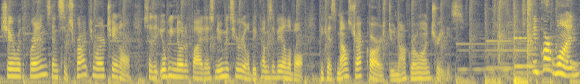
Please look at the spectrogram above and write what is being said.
share with friends, and subscribe to our channel so that you'll be notified as new material becomes available because mousetrap cars do not grow on trees. In part 1,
